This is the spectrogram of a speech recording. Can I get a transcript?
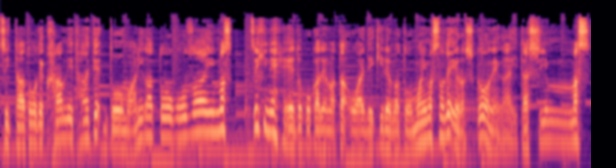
ツイッター等で絡んでいただいてどうもありがとうございます。ぜひね、どこかでまたお会いできればと思いますのでよろしくお願いいたします。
